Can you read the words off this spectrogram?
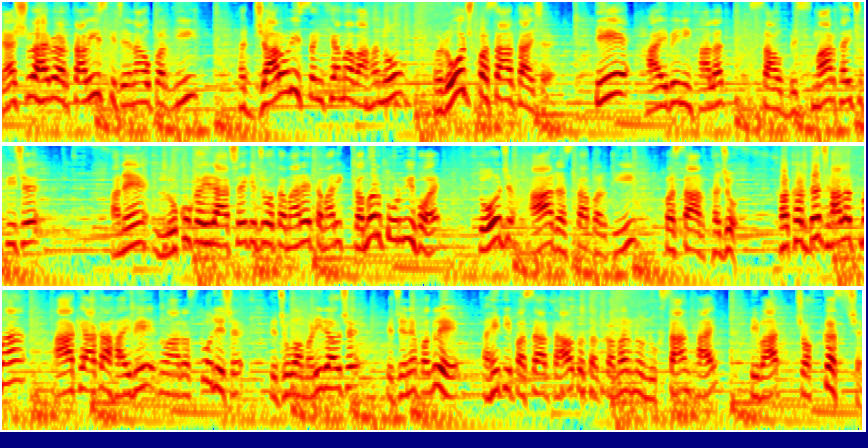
નેશનલ હાઈવે અડતાલીસ કે જેના ઉપરથી હજારોની સંખ્યામાં વાહનો રોજ પસાર થાય છે તે હાઈવેની હાલત સાવ બિસ્માર થઈ ચૂકી છે અને લોકો કહી રહ્યા છે કે જો તમારે તમારી કમર તોડવી હોય તો જ આ રસ્તા પરથી પસાર થજો ખખડધજ હાલતમાં આખે આખા હાઈવેનો આ રસ્તો જે છે તે જોવા મળી રહ્યો છે કે જેને પગલે અહીંથી પસાર થાવ તો કમરનું નુકસાન થાય તે વાત ચોક્કસ છે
